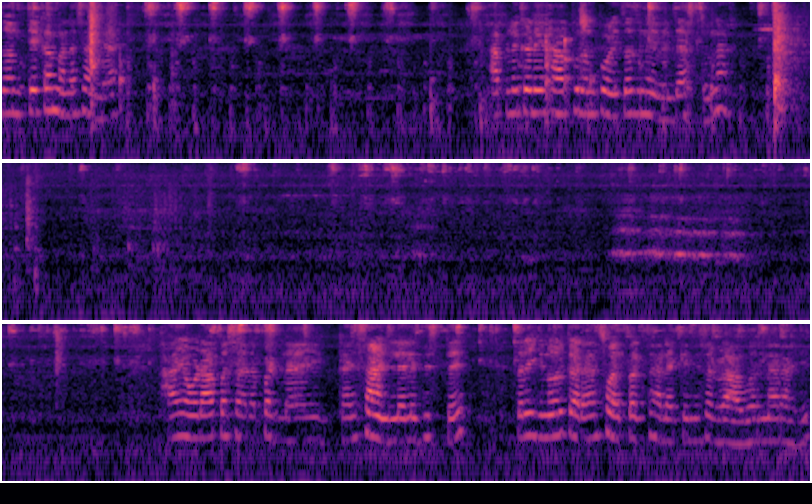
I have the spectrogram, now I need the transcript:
जमते का मला सांगा? आपल्याकडे हा पुरणपोळीचाच नैवेद्य असतो ना? हा एवढा पसारा पडलाय काय सांडलेलं दिसतंय. तर इग्नोर करा स्वयंपाक झाला की मी सगळं आवरणार आहे.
